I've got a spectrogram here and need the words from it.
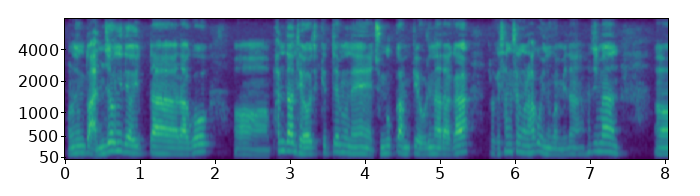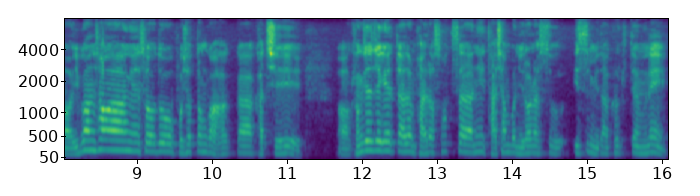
어느 정도 안정이 되어 있다라고 어, 판단되어졌기 때문에 중국과 함께 우리나라가 이렇게 상승을 하고 있는 겁니다. 하지만 어, 이번 상황에서도 보셨던 것과 같이 어, 경제재개에 따른 바이러스 확산이 다시 한번 일어날 수 있습니다. 그렇기 때문에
